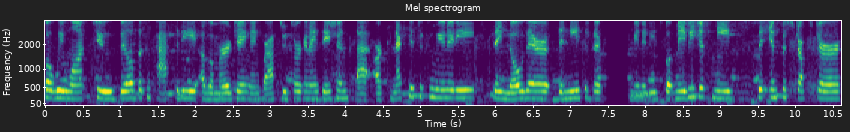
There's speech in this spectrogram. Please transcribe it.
but we want to build the capacity of emerging and grassroots organizations that are connected to community. They know their the needs of their communities, but maybe just need the infrastructure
